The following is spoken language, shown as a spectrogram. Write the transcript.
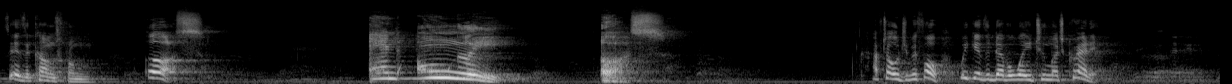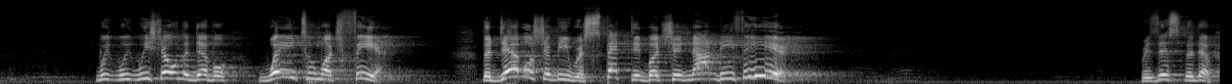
He says it comes from us. And only us. I've told you before, we give the devil way too much credit. We, we, we show the devil way too much fear. The devil should be respected but should not be feared. Resist the devil.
